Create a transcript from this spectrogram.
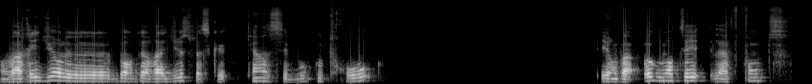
On va réduire le border radius parce que 15 c'est beaucoup trop. Et on va augmenter la fonte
